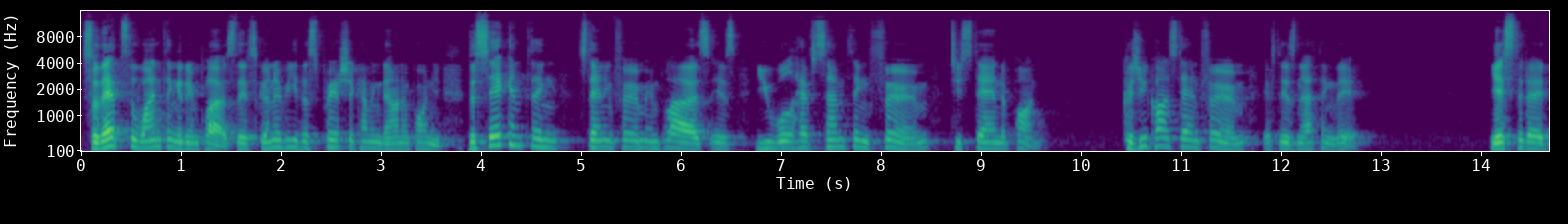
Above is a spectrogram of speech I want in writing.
So that's the one thing it implies. There's going to be this pressure coming down upon you. The second thing standing firm implies is you will have something firm to stand upon. Because you can't stand firm if there's nothing there. Yesterday,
